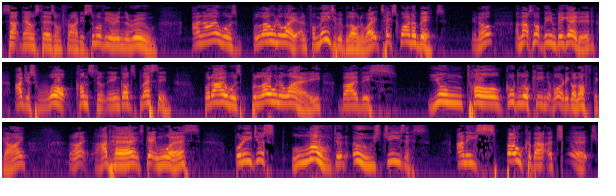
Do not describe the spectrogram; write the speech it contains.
sat downstairs on Friday. Some of you are in the room. And I was blown away. And for me to be blown away, it takes quite a bit, you know? And that's not being big headed. I just walk constantly in God's blessing. But I was blown away by this young, tall, good looking, I've already gone off the guy, right? I had hair, it's getting worse, but he just loved and oozed Jesus. And he spoke about a church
